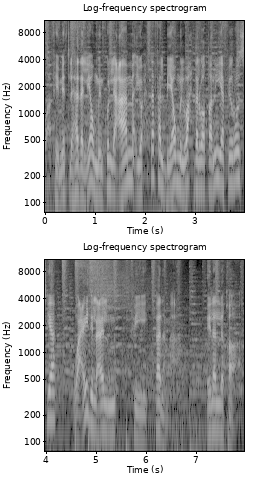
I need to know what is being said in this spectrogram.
وفي مثل هذا اليوم من كل عام يحتفل بيوم الوحدة الوطنية في روسيا وعيد العلم في بنما. إلى اللقاء.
